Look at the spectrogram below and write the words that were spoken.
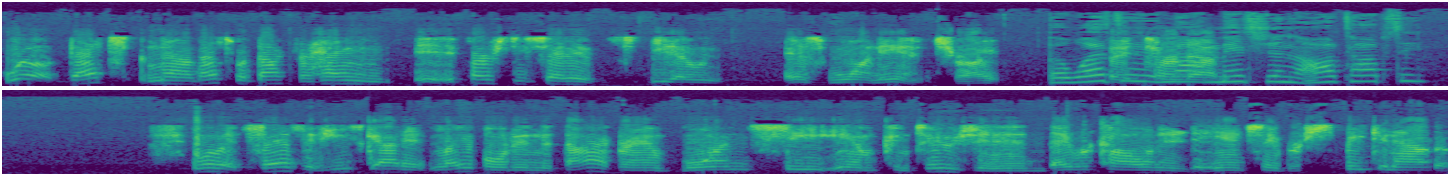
well, that's now that's what Doctor Hayne. At first, he said it's you know as one inch, right? But wasn't it not out- mentioned in the autopsy? Well, it says that he's got it labeled in the diagram one cm contusion, and they were calling it an inch. They were speaking out of,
